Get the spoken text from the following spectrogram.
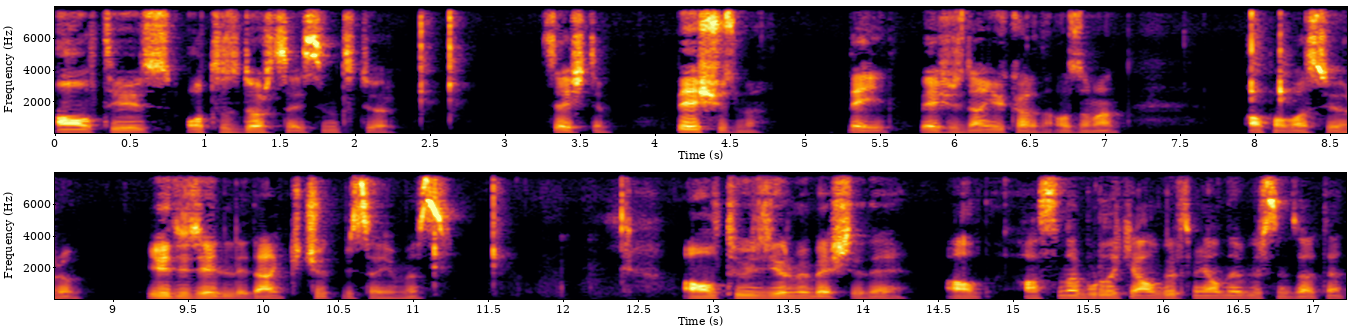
634 sayısını tutuyorum. Seçtim. 500 mü? Değil. 500'den yukarıda. O zaman up'a basıyorum. 750'den küçük bir sayımız. 625'te de al- aslında buradaki algoritmayı anlayabilirsiniz zaten.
